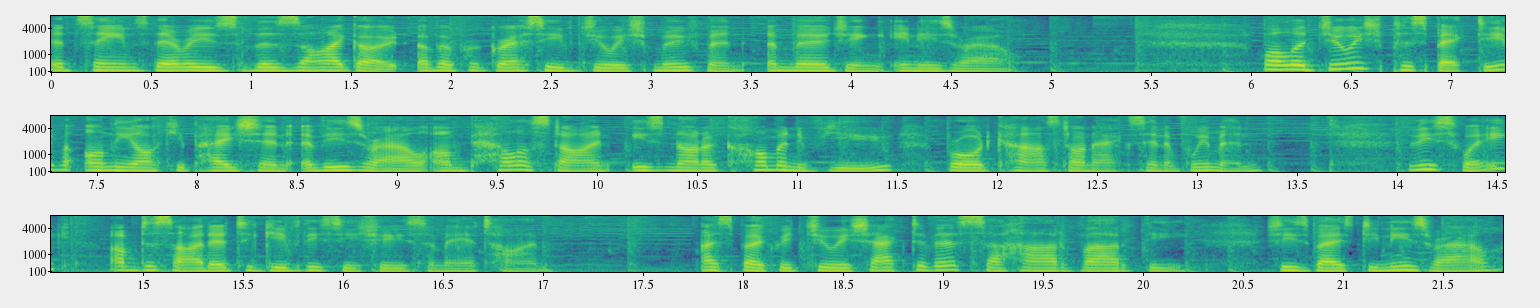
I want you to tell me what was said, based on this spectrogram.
it seems there is the zygote of a progressive Jewish movement emerging in Israel. While a Jewish perspective on the occupation of Israel on Palestine is not a common view broadcast on Accent of Women, this week I've decided to give this issue some airtime. I spoke with Jewish activist Sahar Vardi. She's based in Israel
